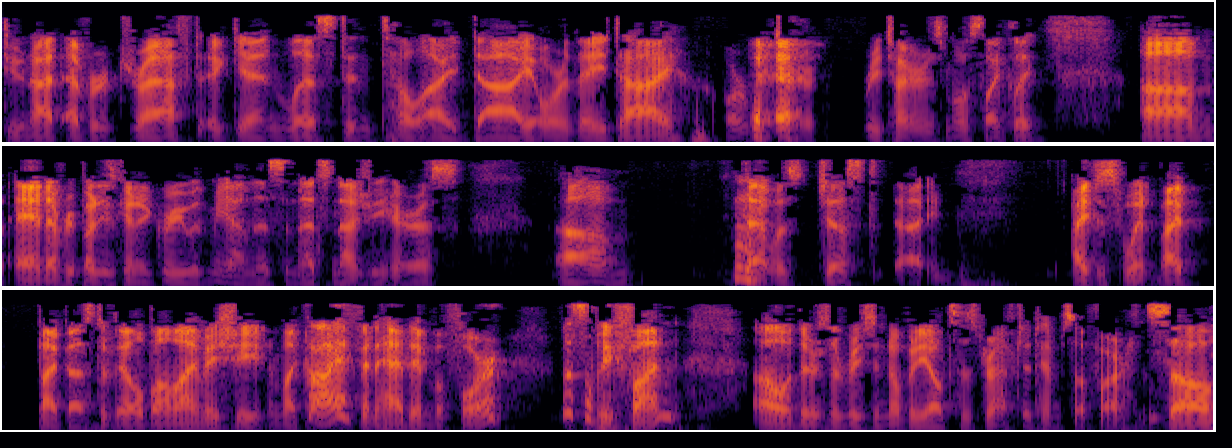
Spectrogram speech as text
do not ever draft again list until I die or they die or retire, retires most likely. Um, and everybody's going to agree with me on this and that's Najee Harris. Um, Hmm. that was just, I, I just went by, by best available on my sheet. I'm like, oh, I haven't had him before. This will be fun oh, there's a reason nobody else has drafted him so far. So,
